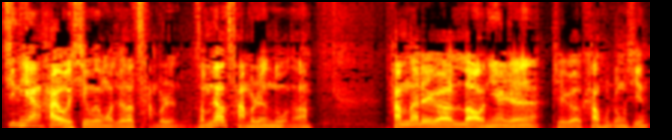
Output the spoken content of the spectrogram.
今天还有新闻，我觉得惨不忍睹。怎么叫惨不忍睹呢？他们的这个老年人这个看护中心，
